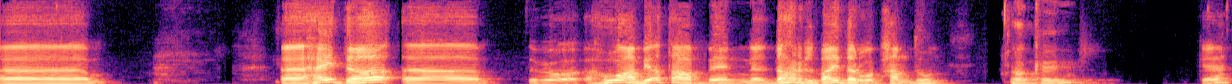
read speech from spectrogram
آه، آه، هيدا آه، هو عم بيقطع بين ظهر البيدر وبحمدون okay. Okay.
